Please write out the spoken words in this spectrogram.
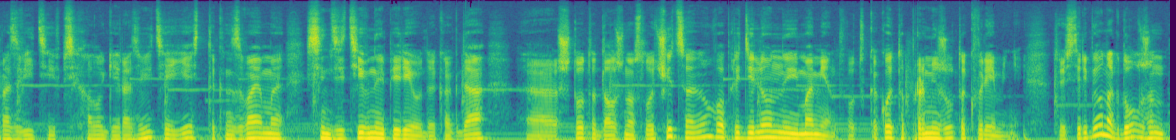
развитии, в психологии развития есть так называемые сензитивные периоды, когда Э, что-то должно случиться ну, в определенный момент, вот в какой-то промежуток времени. То есть ребенок должен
